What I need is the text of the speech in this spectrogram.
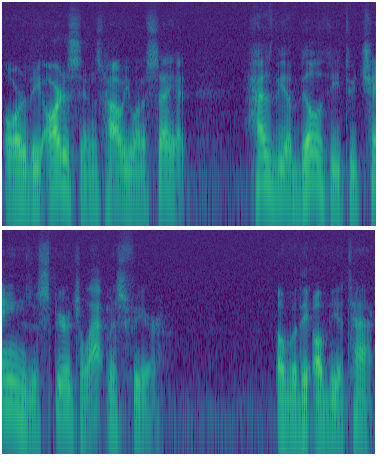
or the artisans, however you want to say it, has the ability to change the spiritual atmosphere of the, of the attack.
